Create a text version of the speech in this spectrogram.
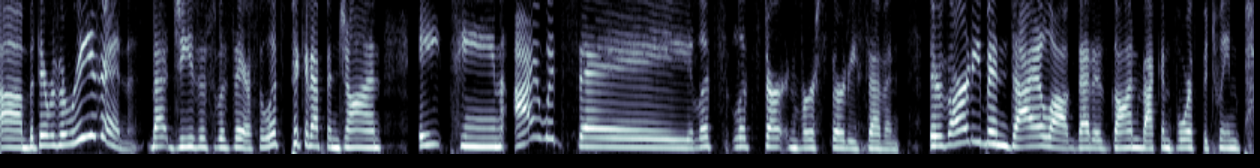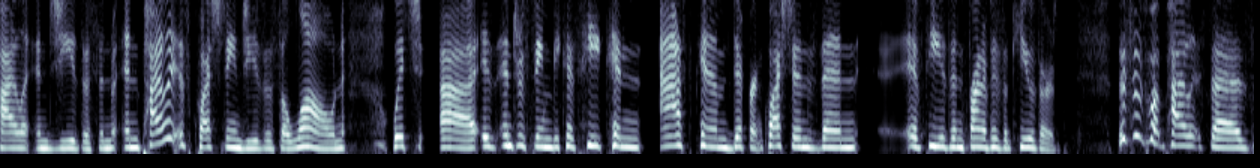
Um, but there was a reason that Jesus was there. So let's pick it up in John 18. I would say let's let's start in verse 37. There's already been dialogue that has gone back and forth between Pilate and Jesus. And, and Pilate is questioning Jesus alone, which uh, is interesting because he can ask him different questions than if he's in front of his accusers. This is what Pilate says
